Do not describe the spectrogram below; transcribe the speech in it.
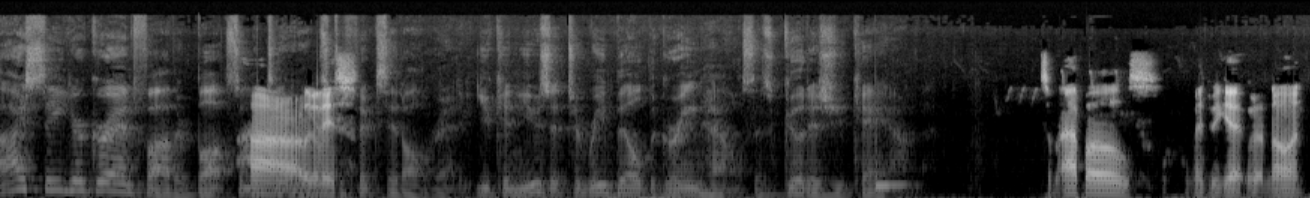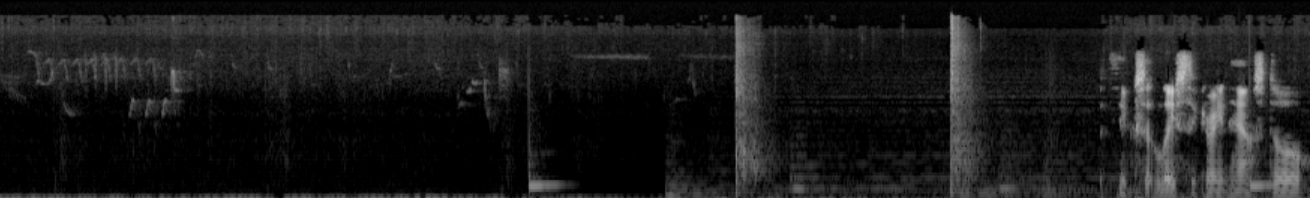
I see your grandfather bought some Ah, look at this. to fix it already. You can use it to rebuild the greenhouse as good as you can. some apples? How many did we get? We got nine. Fix at least the greenhouse door.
